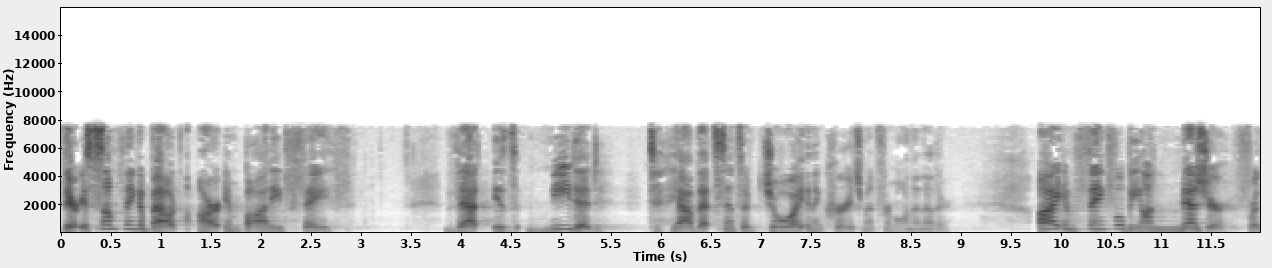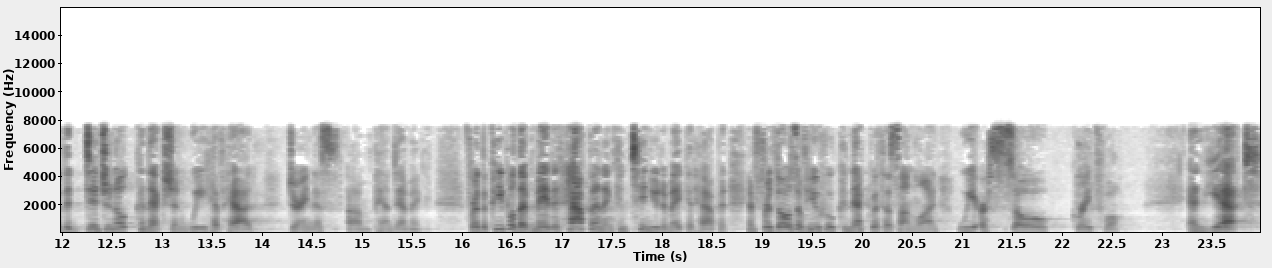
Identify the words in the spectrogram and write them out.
There is something about our embodied faith that is needed to have that sense of joy and encouragement from one another. I am thankful beyond measure for the digital connection we have had during this um, pandemic, for the people that made it happen and continue to make it happen, and for those of you who connect with us online. We are so grateful. And yet,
